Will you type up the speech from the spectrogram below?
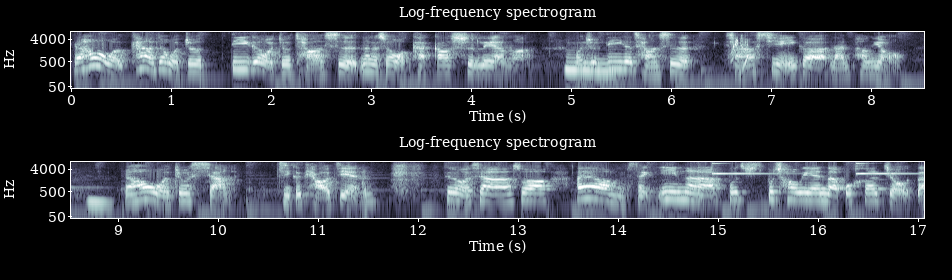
然后我看了之后，我就第一个我就尝试，那个时候我看刚失恋嘛，嗯、我就第一个尝试。想要吸引一个男朋友，嗯，然后我就想几个条件，对，我想说，哎呀，唔食烟啊，不不抽烟的，不喝酒的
